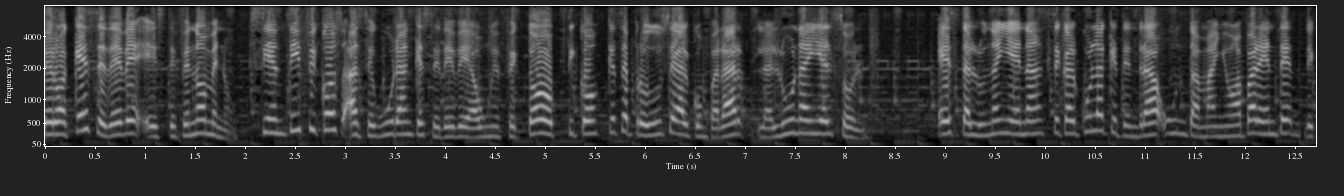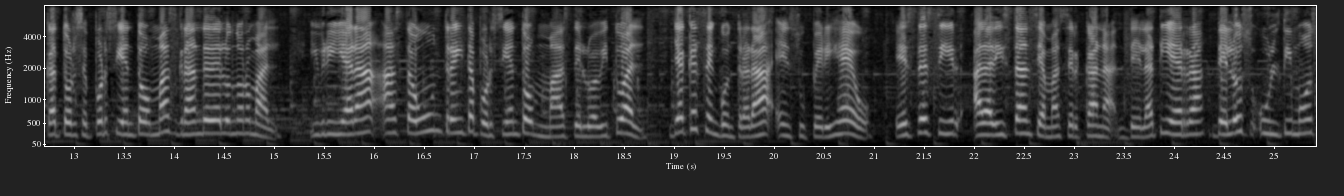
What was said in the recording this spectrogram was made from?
Pero ¿a qué se debe este fenómeno? Científicos aseguran que se debe a un efecto óptico que se produce al comparar la luna y el sol. Esta luna llena se calcula que tendrá un tamaño aparente de 14% más grande de lo normal y brillará hasta un 30% más de lo habitual, ya que se encontrará en su perigeo, es decir, a la distancia más cercana de la Tierra de los últimos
